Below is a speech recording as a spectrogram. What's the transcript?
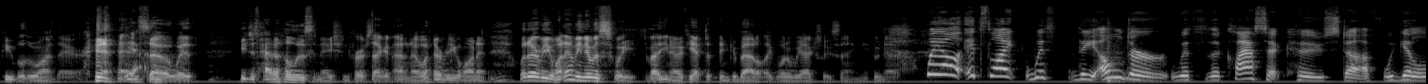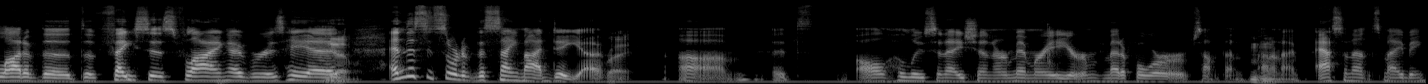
people who aren't there? and Yeah. so with he just had a hallucination for a second. I don't know, whatever you want it, whatever you want. I mean, it was sweet, but you know, if you have to think about it, like, what are we actually saying? Who knows? well, it's like with the older, with the classic Who stuff, we get a lot of the the faces flying over his head, yeah, and this is sort of the same idea. right. Um, it's all hallucination or memory or metaphor or something. I Mhm. don't know. Assonance, maybe.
